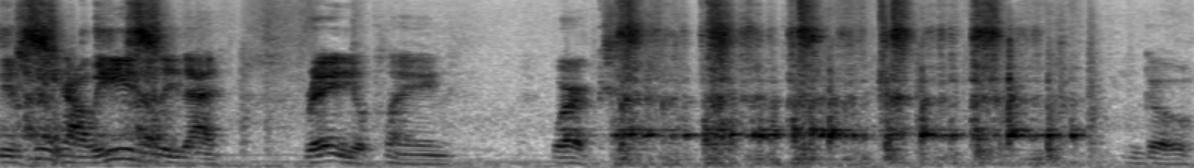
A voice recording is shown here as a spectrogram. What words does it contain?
You see how easily that radial plane works. Go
